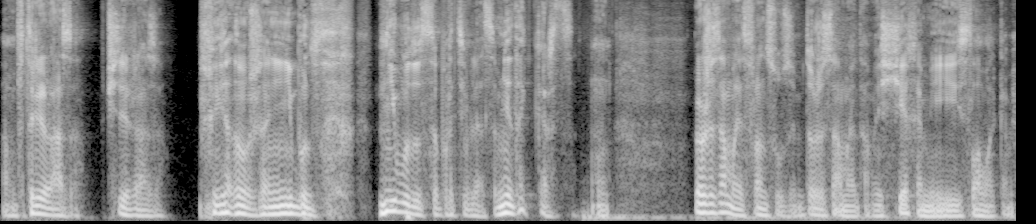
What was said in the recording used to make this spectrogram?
там, в три раза, в четыре раза, я думаю, что они не будут, не будут сопротивляться. Мне так кажется. То же самое с французами, то же самое там и с чехами, и словаками.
